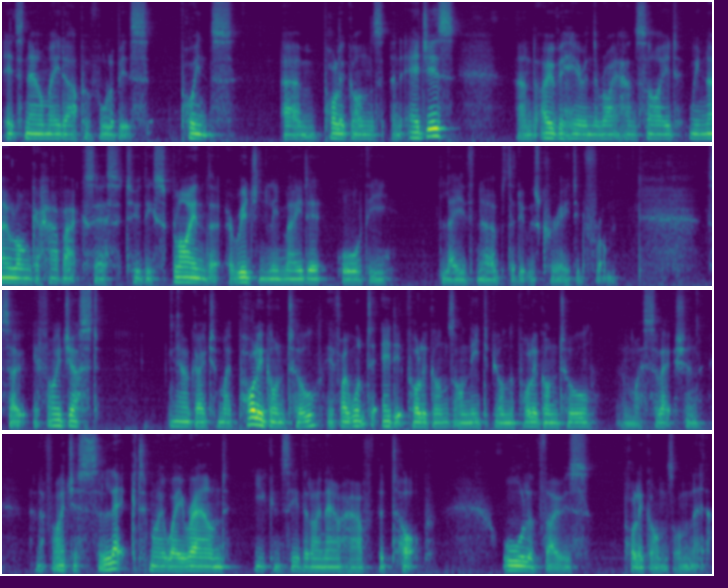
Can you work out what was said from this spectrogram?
it's now made up of all of its points, um, polygons and edges. And over here in the right hand side, we no longer have access to the spline that originally made it or the lathe NURBS that it was created from. So if I just now go to my polygon tool, if I want to edit polygons, I'll need to be on the polygon tool and my selection. And if I just select my way round, you can see that I now have the top, all of those polygons on there.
